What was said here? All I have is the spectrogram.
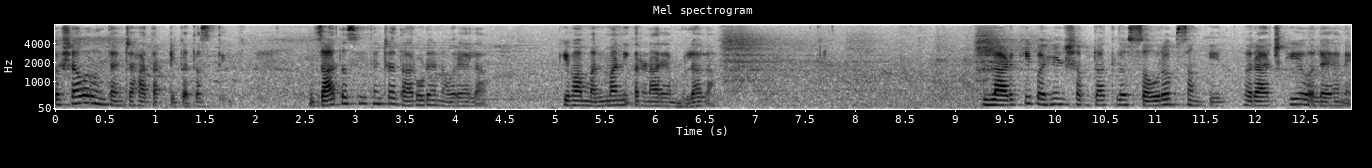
कशावरून त्यांच्या हातात टिकत असतील? जात असेल त्यांच्या दारुड्या नवऱ्याला किंवा मनमानी करणाऱ्या मुलाला? लाडकी बहीण शब्दातलं सौरभ संगीत राजकीय वलयाने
